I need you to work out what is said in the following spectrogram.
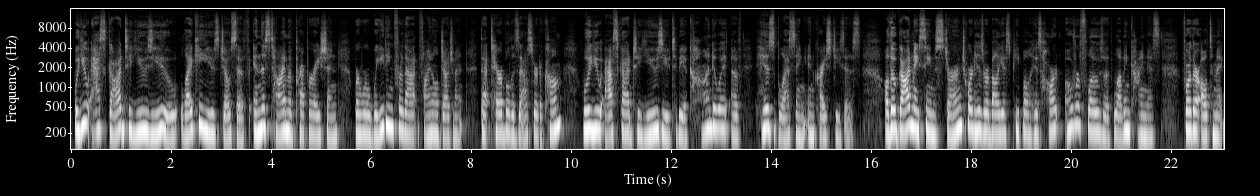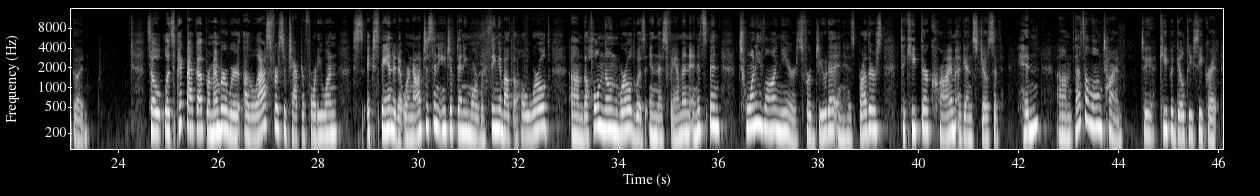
Will you ask God to use you like He used Joseph in this time of preparation where we're waiting for that final judgment, that terrible disaster to come? Will you ask God to use you to be a conduit of His blessing in Christ Jesus? Although God may seem stern toward His rebellious people, His heart overflows with loving kindness for their ultimate good. So let's pick back up. Remember, we're uh, the last verse of chapter 41 s- expanded it. We're not just in Egypt anymore. We're thinking about the whole world. Um, the whole known world was in this famine, and it's been 20 long years for Judah and his brothers to keep their crime against Joseph hidden. Um, that's a long time to keep a guilty secret.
